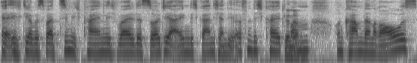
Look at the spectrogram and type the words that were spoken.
Ja, ich glaube, es war ziemlich peinlich, weil das sollte ja eigentlich gar nicht an die Öffentlichkeit genau. kommen und kam dann raus.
